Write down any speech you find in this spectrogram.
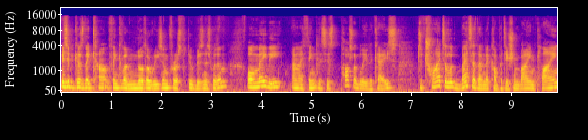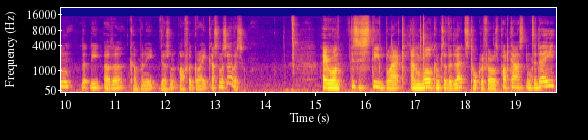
Is it because they can't think of another reason for us to do business with them? Or maybe, and I think this is possibly the case, to try to look better than the competition by implying that the other company doesn't offer great customer service? Hey everyone, this is Steve Black, and welcome to the Let's Talk Referrals podcast. And today,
